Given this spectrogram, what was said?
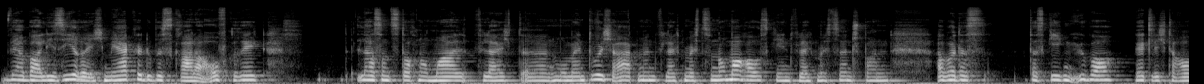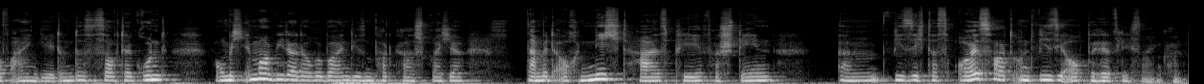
verbalisiere. Ich merke, du bist gerade aufgeregt lass uns doch nochmal vielleicht äh, einen Moment durchatmen, vielleicht möchtest du nochmal rausgehen, vielleicht möchtest du entspannen, aber dass das Gegenüber wirklich darauf eingeht. Und das ist auch der Grund, warum ich immer wieder darüber in diesem Podcast spreche, damit auch nicht HSP verstehen, ähm, wie sich das äußert und wie sie auch behilflich sein können.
